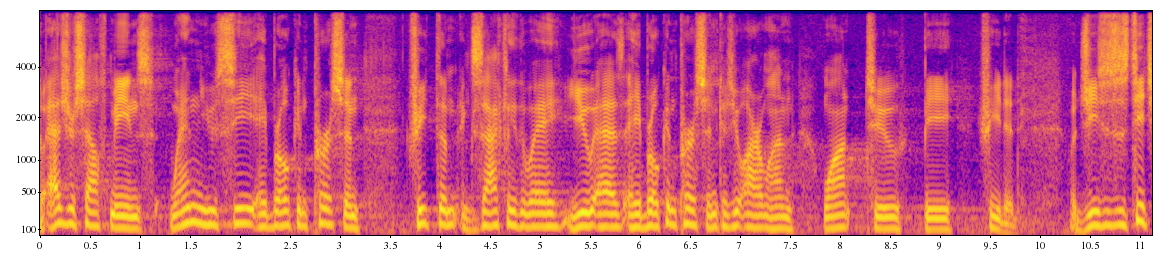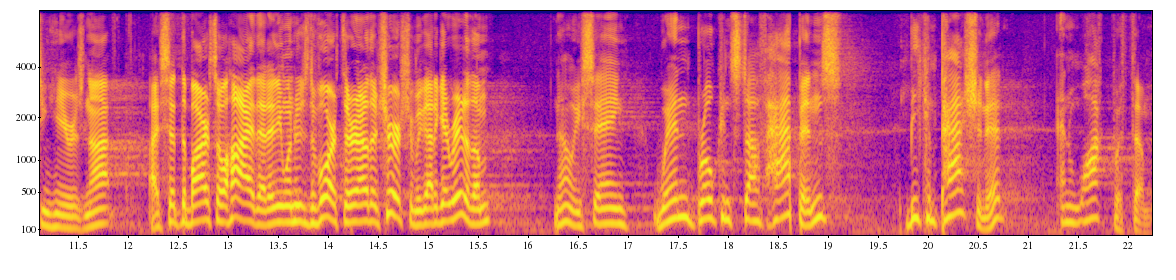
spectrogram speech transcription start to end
So, as yourself means when you see a broken person, treat them exactly the way you, as a broken person, because you are one, want to be treated. What Jesus is teaching here is not, I set the bar so high that anyone who's divorced, they're out of the church and we got to get rid of them. No, he's saying, when broken stuff happens, be compassionate and walk with them.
